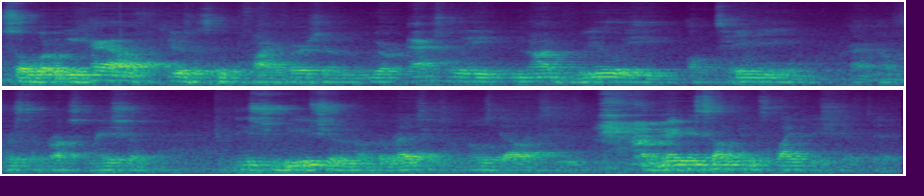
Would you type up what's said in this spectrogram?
So what we have, here's a simplified version, we're actually not really obtaining a first approximation distribution of the redshifts of those galaxies, and maybe something slightly shifted.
